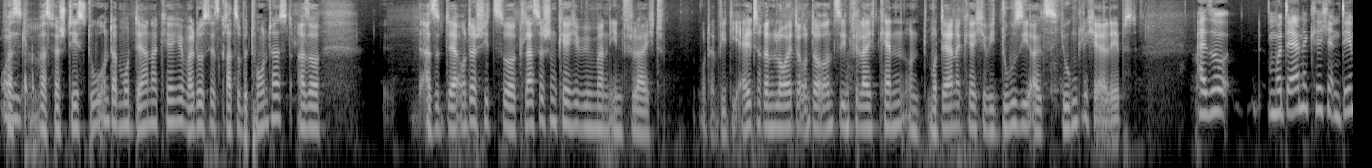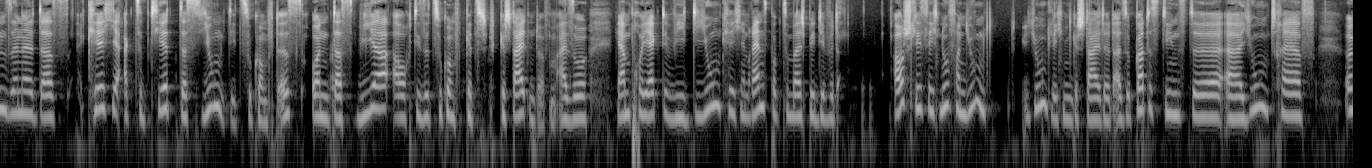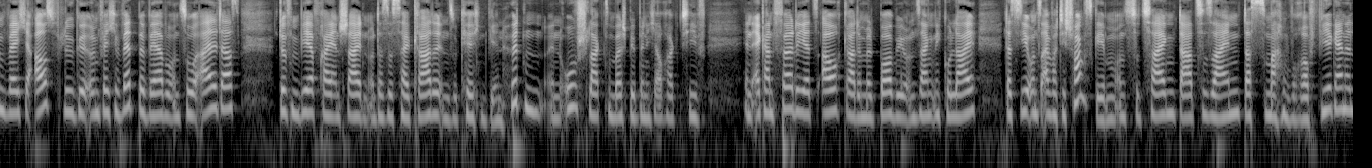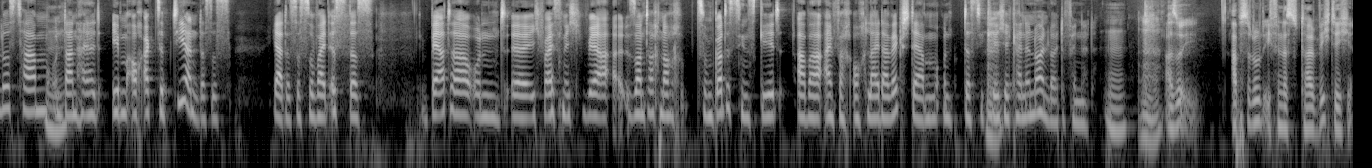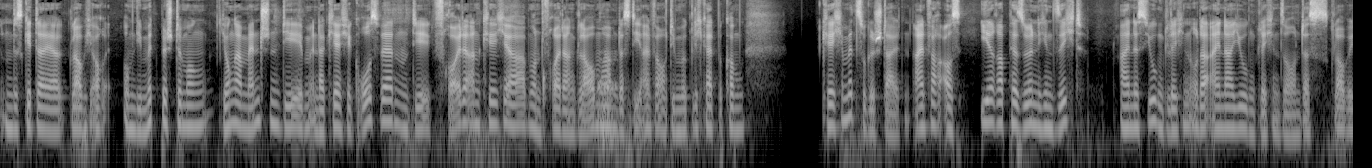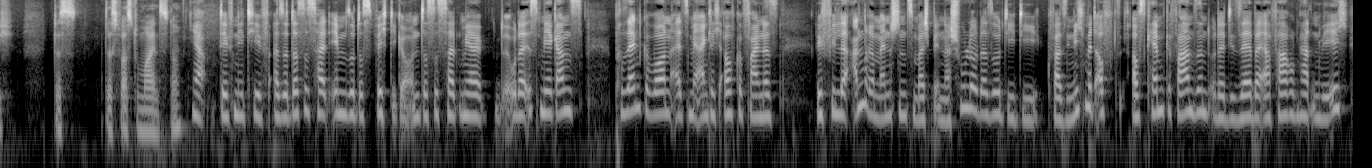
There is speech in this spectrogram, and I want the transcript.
Was, was verstehst du unter moderner Kirche, weil du es jetzt gerade so betont hast? Also, also der Unterschied zur klassischen Kirche, wie man ihn vielleicht oder wie die älteren Leute unter uns ihn vielleicht kennen und moderne Kirche, wie du sie als Jugendliche erlebst? Also moderne Kirche in dem Sinne, dass Kirche akzeptiert, dass Jugend die Zukunft ist und dass wir auch diese Zukunft ges- gestalten dürfen. Also wir haben Projekte wie die Jugendkirche in Rendsburg zum Beispiel, die wird ausschließlich nur von Jugend Jugendlichen gestaltet, also Gottesdienste, äh, Jugendtreff, irgendwelche Ausflüge, irgendwelche Wettbewerbe und so, all das dürfen wir frei entscheiden. Und das ist halt gerade in so Kirchen wie in Hütten, in Aufschlag zum Beispiel bin ich auch aktiv, in Eckernförde jetzt auch, gerade mit Bobby und St. Nikolai, dass sie uns einfach die Chance geben, uns zu zeigen, da zu sein, das zu machen, worauf wir gerne Lust haben und dann halt eben auch akzeptieren, dass es, ja, dass es soweit ist, dass Bertha und äh, ich weiß nicht, wer Sonntag noch zum Gottesdienst geht, aber einfach auch leider wegsterben und dass die Kirche keine neuen Leute findet. Also absolut, ich finde das total wichtig und es geht da ja, glaube ich, auch um die Mitbestimmung junger Menschen, die eben in der Kirche groß werden und die Freude an Kirche haben und Freude an Glauben haben, dass die einfach auch die Möglichkeit bekommen, Kirche mitzugestalten. Einfach aus ihrer persönlichen Sicht eines Jugendlichen oder einer Jugendlichen so. Und das, glaube ich, das, das, was du meinst, ne? Ja, definitiv. Also das ist halt eben so das Wichtige. Und das ist halt mir, oder ist mir ganz präsent geworden, als mir eigentlich aufgefallen ist, wie viele andere Menschen, zum Beispiel in der Schule oder so, die, die quasi nicht mit auf, aufs Camp gefahren sind oder dieselbe Erfahrung hatten wie ich,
